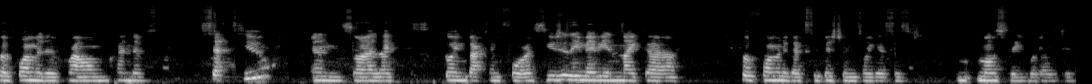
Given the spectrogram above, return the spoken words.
performative realm kind of sets you, and so I like going back and forth. Usually maybe in like a performative exhibitions, I guess m- mostly what I do.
